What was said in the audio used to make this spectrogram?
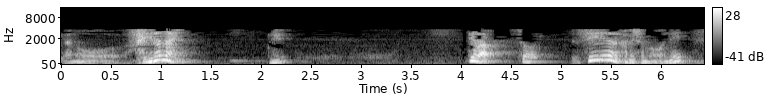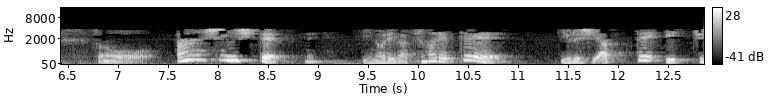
う、あの、入らない。ね。では、その、聖霊なる神様はね、その、安心して、ね、祈りが積まれて、許し合って、一致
